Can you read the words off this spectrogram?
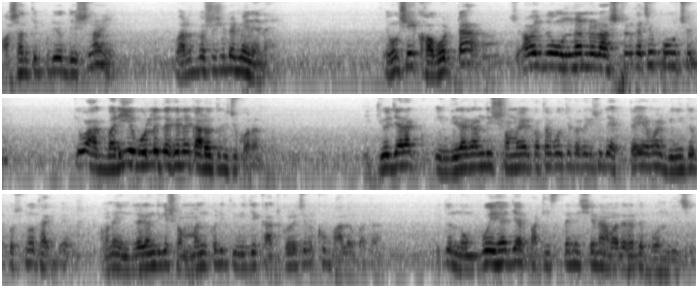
অশান্তিপ্রিয় দেশ নয়, ভারতবর্ষ সেটা মেনে নেয়। এবং সেই খবরটা স্বাভাবিকভাবে অন্যান্য রাষ্ট্রের কাছে পৌঁছয়। কেউ আগ বাড়িয়ে বললে তো এখানে কারও তো কিছু করার নেই। দ্বিতীয় যারা ইন্দিরা গান্ধীর সময়ের কথা বলছে, তাদেরকে শুধু একটাই আমার বিনীত প্রশ্ন থাকবে। আমরা ইন্দিরা গান্ধীকে সম্মান করি, তিনি যে কাজ করেছেন খুব ভালো কথা। কিন্তু নব্বই হাজার পাকিস্তানি সেনা আমাদের হাতে বন্দি ছিল।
